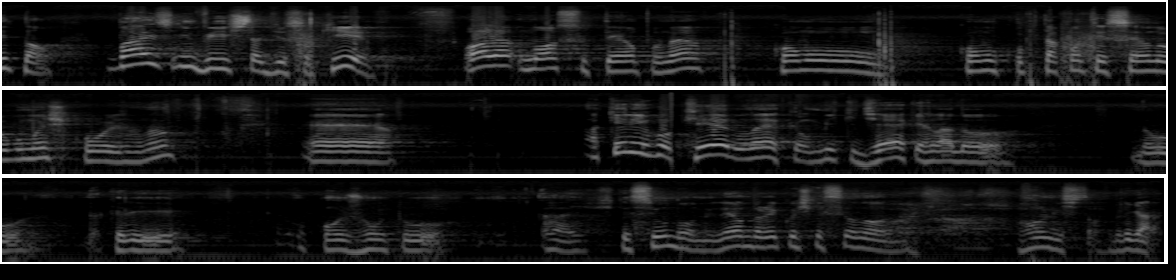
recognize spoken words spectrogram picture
Então, mas em vista disso aqui, olha o nosso tempo, né? Como, como está acontecendo algumas coisas, né? É, aquele roqueiro, né, que é o Mick Jagger lá do, do daquele o conjunto, ai, esqueci o nome, lembra aí que eu esqueci o nome. Rolling obrigado.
